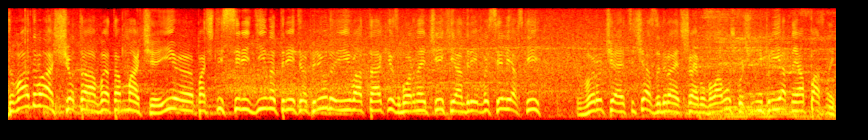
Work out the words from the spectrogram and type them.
2-2 счета в этом матче. И э, почти с середины третьего периода и в атаке сборная Чехии Андрей Василевский выручает сейчас, забирает шайбу в ловушку. Очень неприятный и опасный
